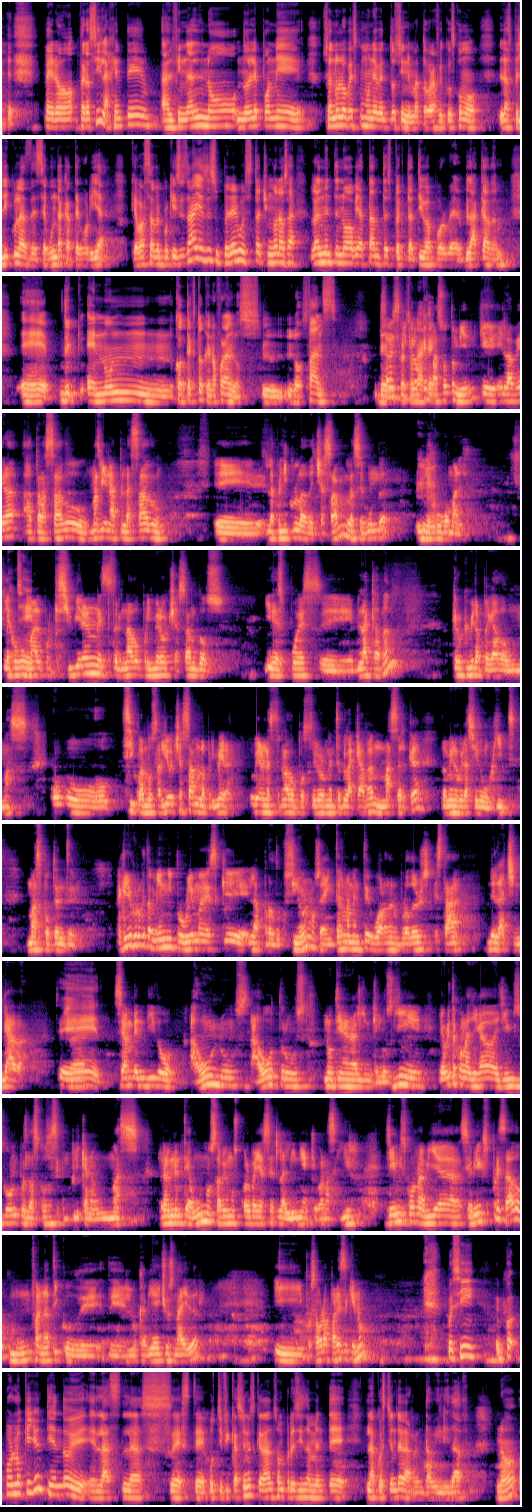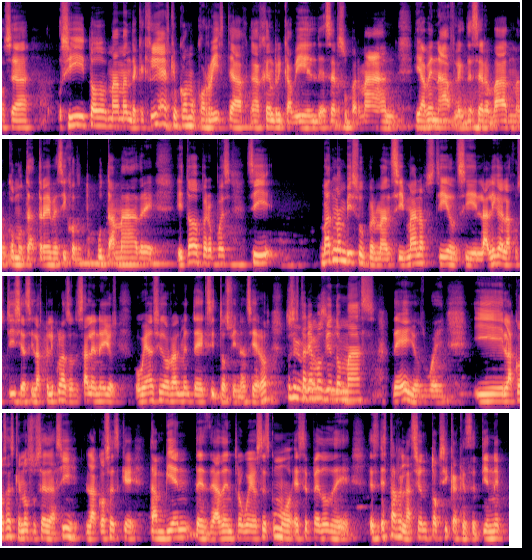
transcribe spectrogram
pero, pero sí, la gente al final no, no le pone. O sea, no lo ves como un evento cinematográfico. Es como las películas de segunda categoría que vas a ver porque dices, ay, es de superhéroes, está chingona. O sea, realmente no había tanta expectativa por ver Black Adam. eh, de- en un contexto que no fueran los, los fans del ¿Sabes qué creo que pasó también? Que el haber atrasado, más bien aplazado eh, la película de Shazam, la segunda, le jugó mal. Le jugó Sí. mal porque si hubieran estrenado primero Shazam 2 y después eh, Black Adam, creo que hubiera pegado aún más. O, o si cuando salió Shazam la primera hubieran estrenado posteriormente Black Adam más cerca, también hubiera sido un hit más potente. Aquí yo creo que también mi problema es que la producción, o sea, internamente Warner Brothers está de la chingada. Sí, Se han vendido a unos, a otros, no tienen a alguien que los guíe. Y ahorita con la llegada de James Gunn, pues las cosas se complican aún más. Realmente aún no sabemos cuál vaya a ser la línea que van a seguir. James Gunn había, se había expresado como un fanático de, de lo que había hecho Snyder. Y pues ahora parece que no. Pues sí, por, por lo que yo entiendo, eh, las, las este, justificaciones que dan son precisamente la cuestión de la rentabilidad, ¿no? O sea, sí, todos maman de que es que cómo corriste a, a Henry Cavill de ser Superman y a Ben Affleck de ser Batman, cómo te atreves, hijo de tu puta madre y todo, pero pues sí. Batman v Superman, si Man of Steel, si la Liga de la Justicia, si las películas donde salen ellos hubieran sido realmente éxitos financieros, pues Sí, estaríamos viendo más de ellos, güey. Y la cosa es que no sucede así. La cosa es que también desde adentro, güey, o sea, es como ese pedo de es- esta relación tóxica que se tiene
